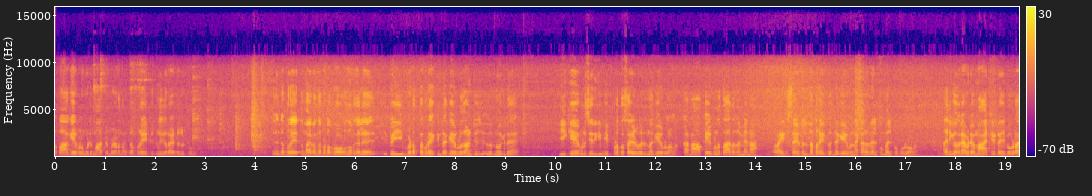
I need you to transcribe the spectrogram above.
അപ്പോൾ ആ കേബിളും കൂടി മാറ്റുമ്പോഴാണ് നമുക്ക് ആ ബ്രേക്ക് ക്ലിയർ ആയിട്ട് കിട്ടുള്ളൂ. ഇതിന്റെ ബ്രേക്കുമായി ബന്ധപ്പെട്ട പ്രോബ്ലം എന്ന് പറഞ്ഞാൽ ഇപ്പോൾ ഈ ഇവിടുത്തെ ബ്രേക്കിന്റെ കേബിൾ കാണിച്ച് നോക്കിയിട്ട് ഈ കേബിൾ ശരിക്കും ഇപ്പുറത്തെ സൈഡ് വരുന്ന കേബിളാണ്. കാരണം ആ കേബിളിന് താരതമ്യേന റൈറ്റ് സൈഡിലത്തെ ബ്രേക്കിന്റെ കേബിളിനേക്കാൾ ഒരു അല്പം വലിപ്പം കൂടുതലാണ്. അതെനിക്ക് തോന്നുന്നു എവിടെയോ മാറ്റിയിട്ട് കഴിഞ്ഞപ്പോൾ ഇവിടെ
